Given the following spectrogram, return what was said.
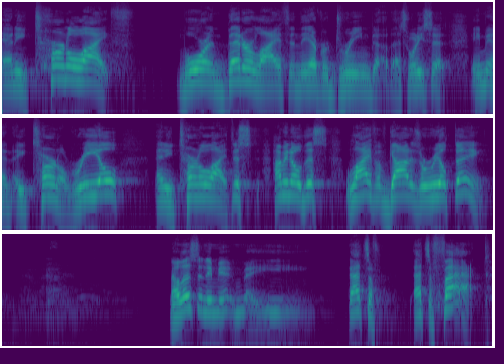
and eternal life, more and better life than they ever dreamed of. That's what he said. Amen. Eternal, real and eternal life. This, how many know this life of God is a real thing? Now listen to me. That's a, that's a fact.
